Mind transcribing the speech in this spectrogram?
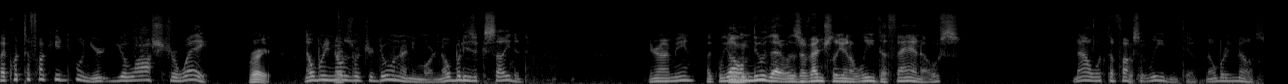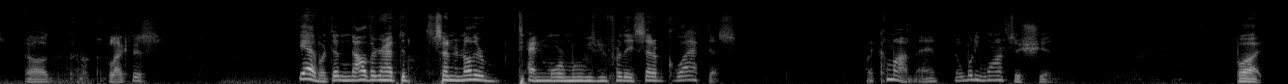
Like, what the fuck are you doing? You're you lost your way. Right. Nobody knows what you're doing anymore. Nobody's excited. You know what I mean? Like we all knew that it was eventually going to lead to Thanos. Now what the fuck's it leading to? Nobody knows. Uh, Galactus. Yeah, but then now they're gonna have to send another ten more movies before they set up Galactus. Like, come on, man. Nobody wants this shit. But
